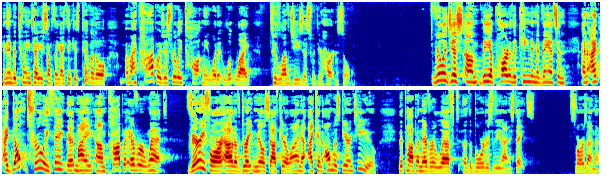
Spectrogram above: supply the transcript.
and in between tell you something I think is pivotal. My papa just really taught me what it looked like to love Jesus with your heart and soul really just um, be a part of the kingdom advance. And, and I, I don't truly think that my um, papa ever went very far out of Drayton Mills, South Carolina. I can almost guarantee you that papa never left uh, the borders of the United States, as far as I know.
